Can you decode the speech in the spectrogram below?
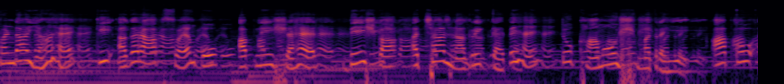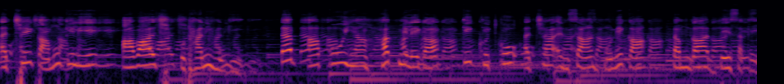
फंडा यह है कि अगर आप स्वयं को अपने शहर, देश का अच्छा नागरिक कहते हैं तो खामोश मत रहिए। आपको अच्छे कामों के लिए आवाज़ उठानी होगी। तब आपको यह हक मिलेगा कि खुद को अच्छा इंसान होने का तमगा दे सके।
